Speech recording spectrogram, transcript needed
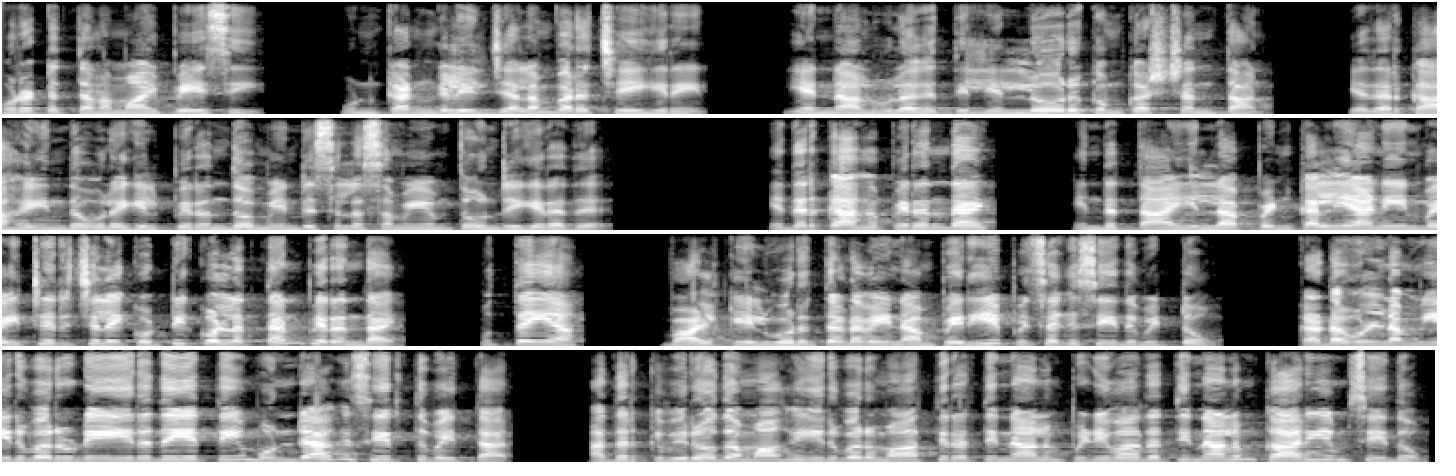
முரட்டுத்தனமாய் பேசி உன் கண்களில் ஜலம் வரச் செய்கிறேன். என்னால் உலகத்தில் எல்லோருக்கும் கஷ்டந்தான் எதற்காக இந்த உலகில் பிறந்தோம் என்று சில சமயம் தோன்றுகிறது. எதற்காக பிறந்தாய்? இந்த தாயில்லா பெண் கல்யாணியின் வயிற்றெரிச்சலை கொட்டிக்கொள்ளத்தான் பிறந்தாய். முத்தையா வாழ்க்கையில் ஒரு தடவை நாம் பெரிய பிசகு செய்து விட்டோம் கடவுள் நம் இருவருடைய இருதயத்தையும் ஒன்றாக சேர்த்து வைத்தார். அதற்கு விரோதமாக இருவரும் ஆத்திரத்தினாலும் பிடிவாதத்தினாலும் காரியம் செய்தோம்.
